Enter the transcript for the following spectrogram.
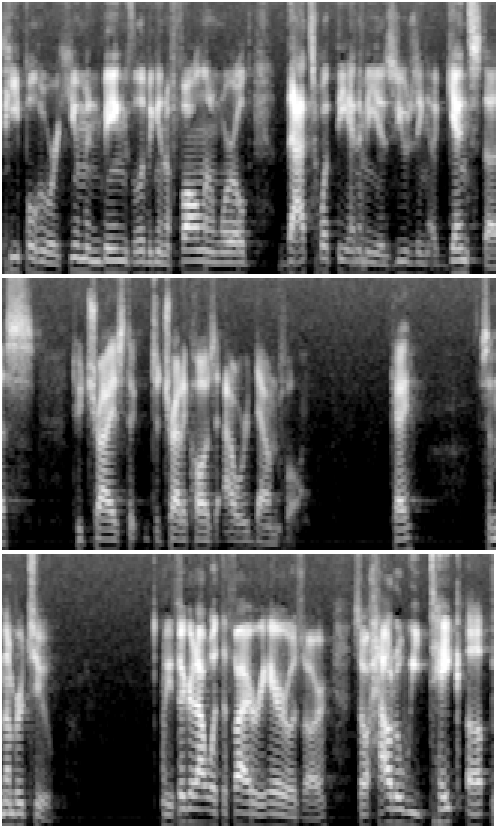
people who are human beings living in a fallen world. That's what the enemy is using against us to try to, to try to cause our downfall. Okay. So number two, we figured out what the fiery arrows are. So how do we take up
